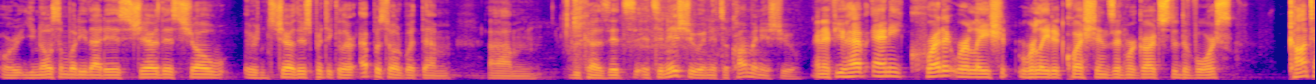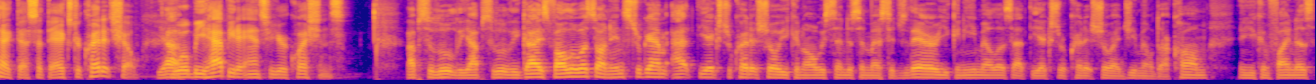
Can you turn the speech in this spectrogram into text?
or you know somebody that is, share this show or share this particular episode with them um, because it's it's an issue and it's a common issue. And if you have any credit relation related questions in regards to divorce, contact us at the Extra Credit Show. Yeah. We'll be happy to answer your questions. Absolutely, absolutely. Guys, follow us on Instagram at the Extra Credit Show. You can always send us a message there. You can email us at the extra credit show at gmail.com and you can find us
